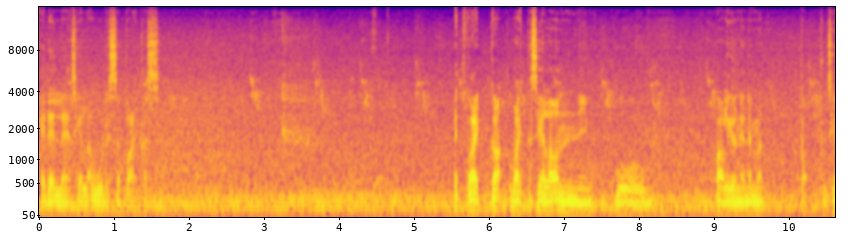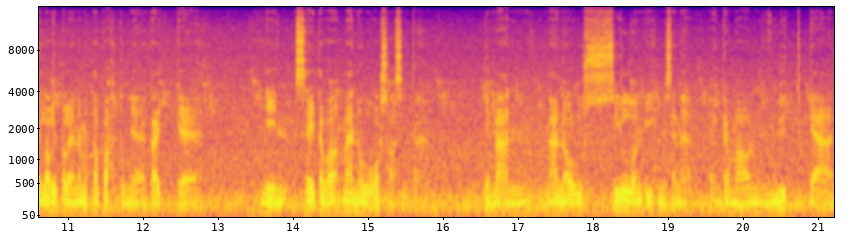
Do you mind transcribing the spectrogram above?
edelleen siellä uudessa paikassa. Et vaikka, vaikka siellä on niin kuin paljon enemmän, siellä oli paljon enemmän tapahtumia ja kaikkea, niin se ei tava, mä en ollut osa sitä. Ja mä en, mä en ollut silloin ihmisenä, enkä mä oon nytkään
